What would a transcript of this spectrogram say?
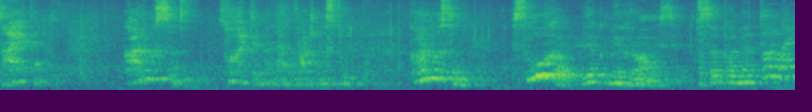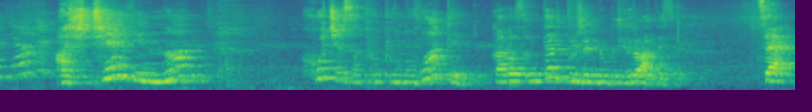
Знаєте, Карлсон, слухайте мене уважно тут. Карлсон слухав, як ми гралися, запам'ятав. А ще він нам хоче запропонувати, Карлсон теж дуже любить гратися. Це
